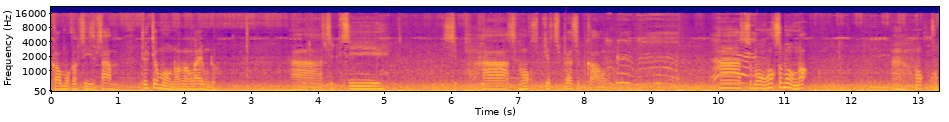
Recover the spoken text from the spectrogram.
19โมงกับ43ถึกจักโมงน้องลองไล่มึงดูอ่า14 15 16 17 18 19 5ชั่วโมง6ชั่วโมงเนาะอ่า6 6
